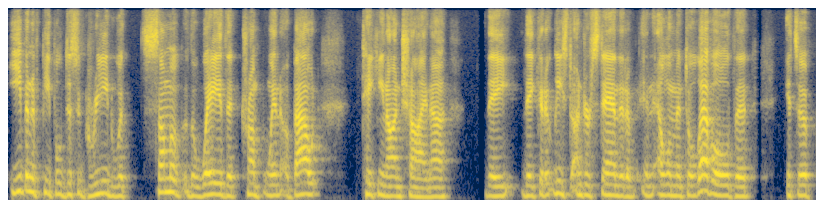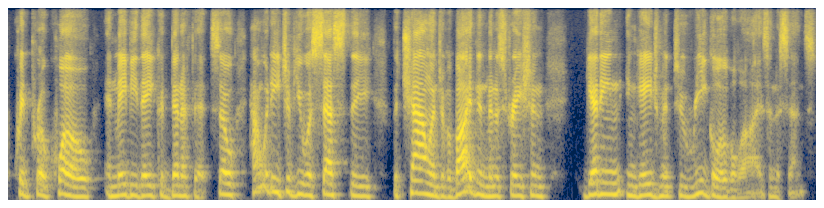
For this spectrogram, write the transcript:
even if people disagreed with some of the way that Trump went about taking on China? They they could at least understand at an elemental level that it's a quid pro quo and maybe they could benefit. So how would each of you assess the, the challenge of a Biden administration getting engagement to re-globalize in a sense?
